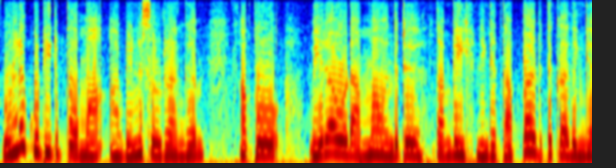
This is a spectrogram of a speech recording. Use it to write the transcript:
உள்ளே கூட்டிகிட்டு போமா அப்படின்னு சொல்கிறாங்க அப்போது வீராவோட அம்மா வந்துட்டு தம்பி நீங்கள் தப்பாக எடுத்துக்காதீங்க.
